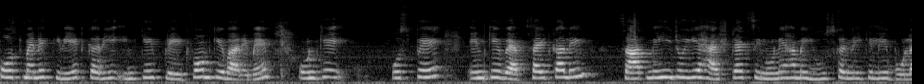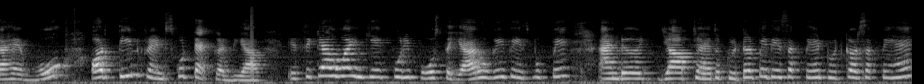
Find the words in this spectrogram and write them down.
पोस्ट मैंने क्रिएट करी इनके प्लेटफॉर्म के बारे में उनके उस पर इनके वेबसाइट का लिंक साथ में ही जो ये हैशटैग्स इन्होंने हमें यूज़ करने के लिए बोला है वो, और तीन फ्रेंड्स को टैग कर दिया। इससे क्या हुआ, इनकी एक पूरी पोस्ट तैयार हो गई फेसबुक पे एंड या आप चाहे तो ट्विटर पे दे सकते हैं ट्वीट कर सकते हैं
